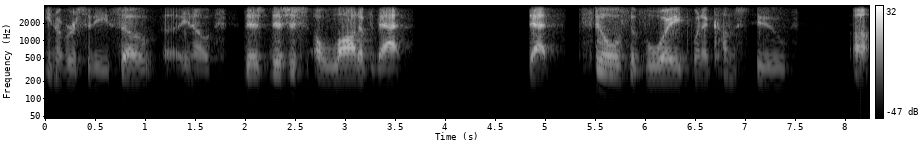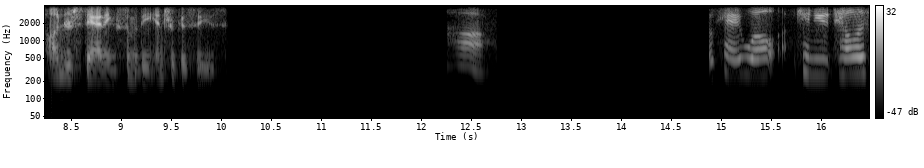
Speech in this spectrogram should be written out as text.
university, so uh, you know there's there's just a lot of that that fills the void when it comes to uh, understanding some of the intricacies. Huh. Okay, well, can you tell us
